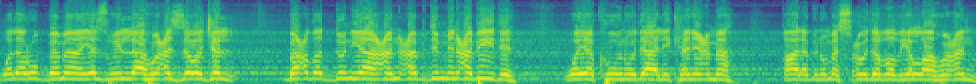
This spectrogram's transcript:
ولربما يزوي الله عز وجل بعض الدنيا عن عبد من عبيده ويكون ذلك نعمة. قال ابن مسعود رضي الله عنه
